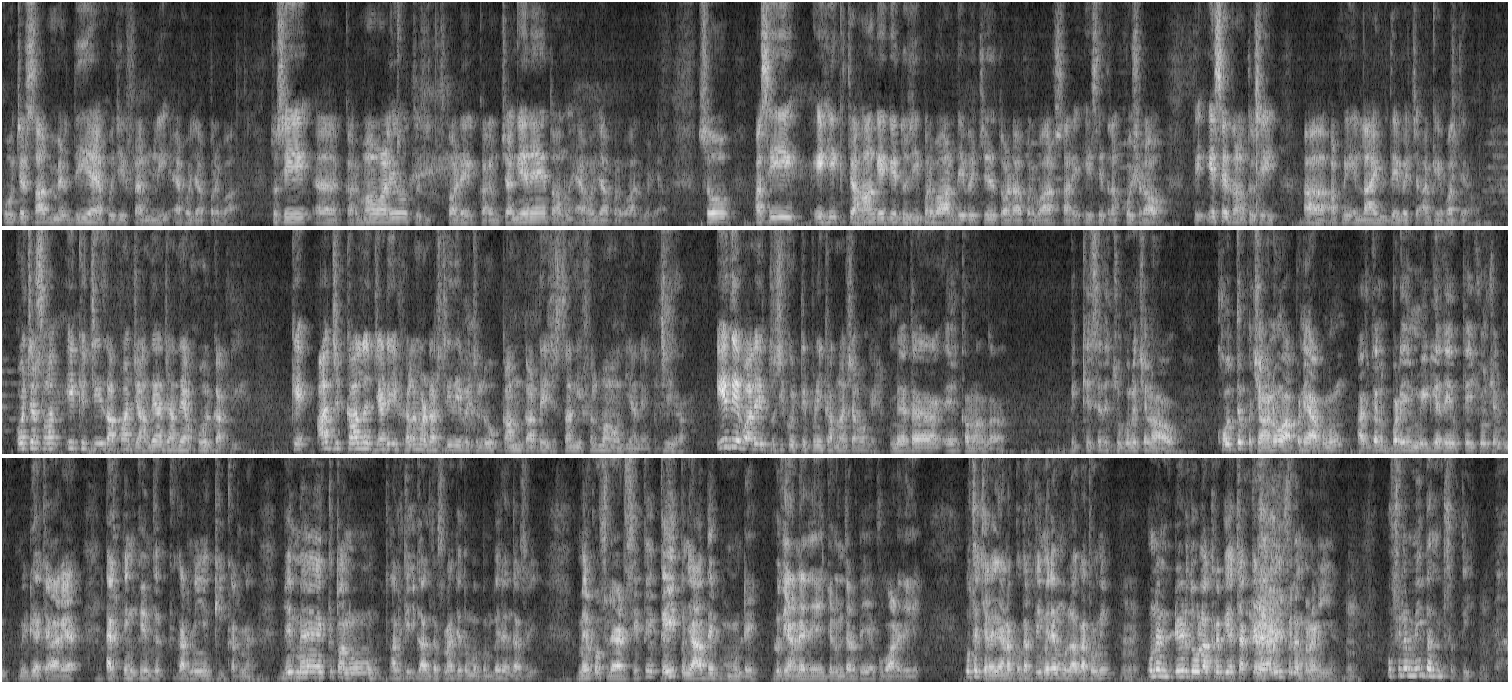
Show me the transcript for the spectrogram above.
ਕੋਚਰ ਸਾਹਿਬ ਮਿਲਦੀ ਹੈ ਇਹੋ ਜਿਹੀ ਫੈਮਿਲੀ ਇਹੋ ਜਿਹਾ ਪਰਿਵਾਰ। ਤੁਸੀਂ ਅ, ਕਰਮਾਂ ਵਾਲੇ ਹੋ ਤੁਸੀਂ ਤੁਹਾਡੇ ਕਰਮ ਚੰਗੇ ਨੇ ਤੁਹਾਨੂੰ ਇਹੋ ਜਿਹਾ ਪਰਿਵਾਰ ਮਿਲਿਆ। ਸੋ ਅਸੀਂ ਇਹੀ ਚਾਹਾਂਗੇ ਕਿ ਤੁਸੀਂ ਪਰਿਵਾਰ ਦੇ ਵਿੱਚ ਤੁਹਾਡਾ ਪਰਿਵਾਰ ਸਾਰੇ ਇਸੇ ਤਰ੍ਹਾਂ ਖੁਸ਼ ਰਹੋ ਤੇ ਇਸੇ ਤਰ੍ਹਾਂ ਤੁਸੀਂ ਆਪਣੀ ਲਾਈਫ ਦੇ ਵਿੱਚ ਅੱਗੇ ਵਧਦੇ ਰਹੋ। ਕੋਚਰ ਸਾਹਿਬ ਇੱਕ ਚੀਜ਼ ਆਪਾਂ ਜਾਂਦਿਆਂ ਜਾਂਦਿਆਂ ਹੋਰ ਕਰ ਲਈਏ ਕਿ ਅੱਜ ਕੱਲ ਜਿਹੜੀ ਫਿਲਮ ਇੰਡਸਟਰੀ ਦੇ ਵਿੱਚ ਲੋਕ ਕੰਮ ਕਰਦੇ ਜਿਸ ਤਰ੍ਹਾਂ ਦੀ ਫਿਲਮਾਂ ਆਉਂਦੀਆਂ ਨੇ ਜੀ ਹਾਂ। ਇਹਦੇ ਬਾਰੇ ਤੁਸੀਂ ਕੋਈ ਟਿੱਪਣੀ ਕਰਨਾ ਚਾਹੋਗੇ? ਮੈਂ ਤਾਂ ਇਹ ਕਹਾਂਗਾ ਵੀ ਕਿਸੇ ਦੇ ਚੁਗਲੇ ਚ ਨਾ ਆਓ। ਖੁਦ ਪਛਾਣੋ ਆਪਣੇ ਆਪ ਨੂੰ। ਅੱਜ ਕੱਲ ਬੜੇ ਮੀਡੀਆ ਦੇ ਉੱਤੇ ਸੋਸ਼ਲ ਮੀਡੀਆ 'ਚ ਆ ਰਿਹਾ ਐਕਟਿੰਗ ਕਿਉਂ ਕ- ਕਰਨੀ ਹੈ ਕੀ ਕਰਨਾ। ਜੇ ਮੈਂ ਇੱਕ ਤੁਹਾਨੂੰ ਹਲਕੀ ਜਿਹੀ ਗੱਲ ਦੱਸਣਾ ਜਦੋਂ ਮੈਂ ਬੰਬੇ ਰਹਿੰਦਾ ਸੀ ਮੇਰੇ ਕੋਲ ਫਲੈਟ ਸੀ ਤੇ ਕਈ ਪੰਜਾਬ ਦੇ ਮੁੰਡੇ ਲੁਧਿਆਣੇ ਦੇ ਜਲੰਧਰ ਦੇ ਫਗਵਾੜੇ ਦੇ ਉੱਥੇ ਚਲੇ ਜਾਣਾ ਕੁਦਰਤੀ ਮੇਰੇ ਮੁਲਾਕਾਤ ਹੋਣੀ। ਉਹਨਾਂ ਨੇ 1.5 2 ਲੱਖ ਰੁਪਇਆ ਚੱਕ ਕੇ ਲਿਆ ਉਹਨਾਂ ਦੀ ਫਿਲਮ ਬਣਾਣੀ ਹੈ। ਉਹ ਫਿਲਮ ਨਹੀਂ ਬਣ ਸਕਦੀ।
